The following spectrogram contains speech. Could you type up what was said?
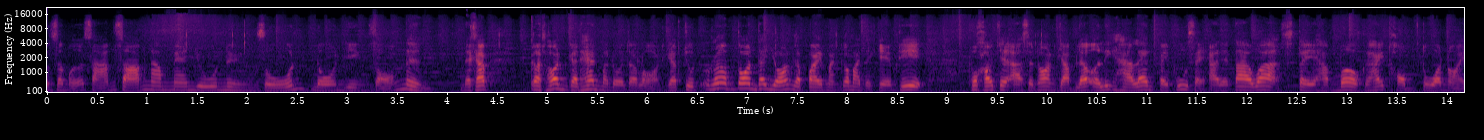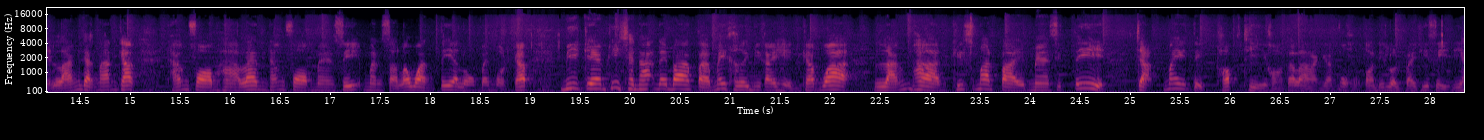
นเสมอ 3-3นำแมนยู 1-0 โดนยิง 2-1 นะครับกระท่อนกระแท่นมาโดยตลอดครับจุดเริ่มต้นถ้าย้อนกลับไปมันก็มาจากเกมที่ วกเขาเจออาร์เซนอลครับ แล้วเออร์ลิงฮาแลนด์ไปพูดใส่อาร์เตต้าว่า stay humble คือให้ถ่อมตัวหน่อยหลังจากนั้นครับ ทั้งฟอร์มฮาแลนด์ทั้งฟอร์มแมนซีมันสารวันเตี้ยลงไปหมดครับ มีเกมที่ชนะได้บ้างแต่ไม่เคยมีใครเห็นครับว่าหลังผ่านคริสต์มาสไปแมนซิตี้จะไม่ติดท็อปทีของตารางครับ โอ้โห ตอนนี้หล่นไปที่ 4 ที่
